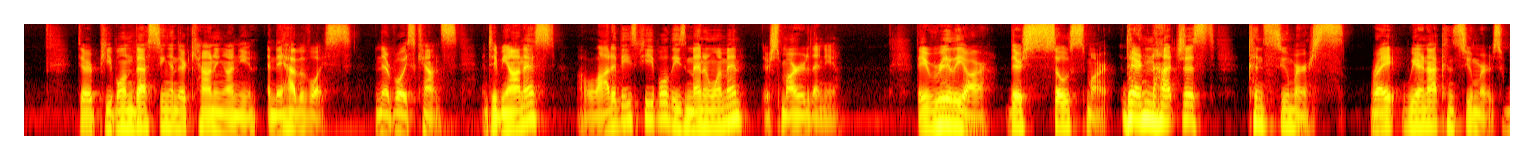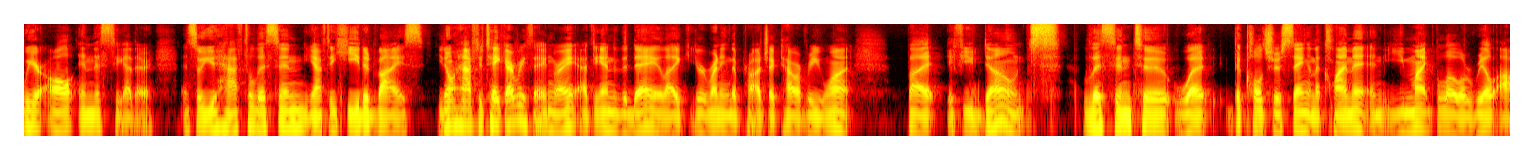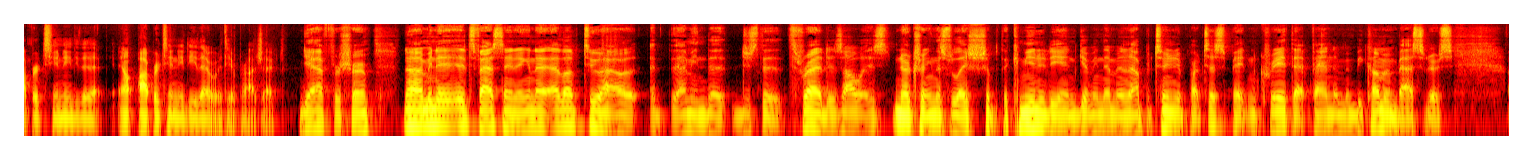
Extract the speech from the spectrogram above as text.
There are people investing and they're counting on you and they have a voice and their voice counts. And to be honest, a lot of these people, these men and women, they're smarter than you. They really are. They're so smart. They're not just consumers, right? We are not consumers. We are all in this together. And so you have to listen, you have to heed advice. You don't have to take everything, right? At the end of the day, like you're running the project however you want. But if you don't listen to what the culture is saying and the climate, and you might blow a real opportunity that opportunity there with your project. Yeah, for sure. No, I mean it, it's fascinating, and I, I love too how I mean the just the thread is always nurturing this relationship with the community and giving them an opportunity to participate and create that fandom and become ambassadors.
